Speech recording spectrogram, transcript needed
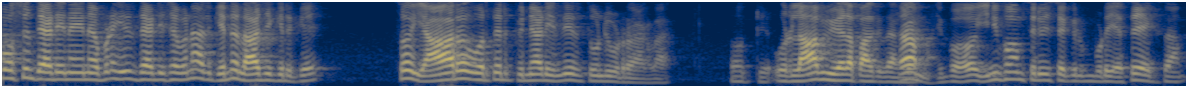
போஸ்ட்டும் தேர்ட்டி நைன் அப்படின்னா இது தேர்ட்டி செவன் அதுக்கு என்ன லாஜிக் இருக்கு? ஸோ யாரோ ஒருத்தர் பின்னாடி இருந்து இதை தூண்டி விடுறாங்களா? ஓகே ஒரு லாபி வேலை பாக்குதாங்க ஆமா இப்போ uniform service secretary SA exam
